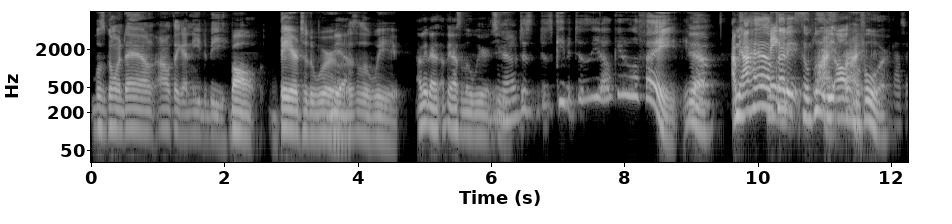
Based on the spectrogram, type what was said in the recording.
what's going down, I don't think I need to be Bald. bare to the world. Yeah. That's a little weird. I think that I think that's a little weird. You know, just just keep it, just you know, give it a little fade. You yeah. know? I mean, I have cut it completely Right, off right. before, Gotcha.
